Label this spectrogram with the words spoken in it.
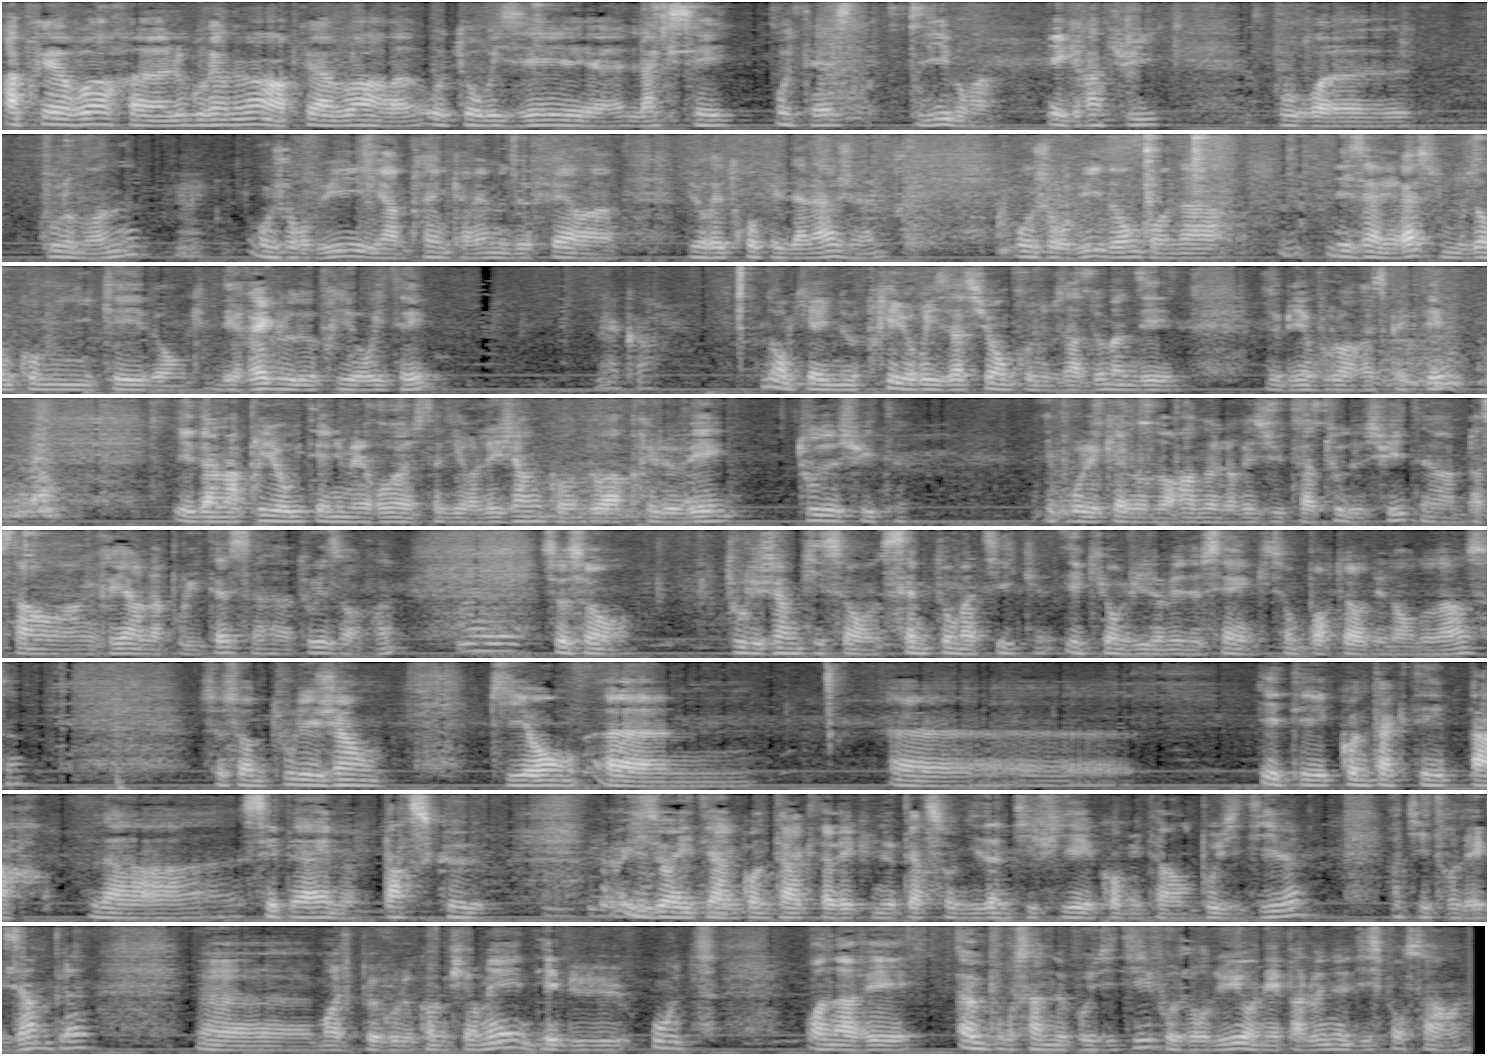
Après avoir, euh, le gouvernement, après avoir euh, autorisé euh, l'accès aux tests libres et gratuits pour euh, tout le monde, aujourd'hui il est en train quand même de faire euh, du rétropédalage. Aujourd'hui, donc, on a les ARS nous ont communiqué donc des règles de priorité. D'accord. Donc il y a une priorisation qu'on nous a demandé de bien vouloir respecter. Et dans la priorité numéro un, c'est-à-dire les gens qu'on doit prélever tout de suite et pour lesquels on rendre le résultat tout de suite, en passant en créant la politesse à tous les autres. hein. Oui. Ce sont tous les gens qui sont symptomatiques et qui ont vu le médecin et qui sont porteurs d'une ordonnance. Ce sont tous les gens qui ont euh, euh, été contactés par la CPAM parce que euh, ils ont été en contact avec une personne identifiée comme étant positive. À titre d'exemple, euh, moi je peux vous le confirmer, début août, on avait 1% de positifs, aujourd'hui on n'est pas loin de 10%. hein.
